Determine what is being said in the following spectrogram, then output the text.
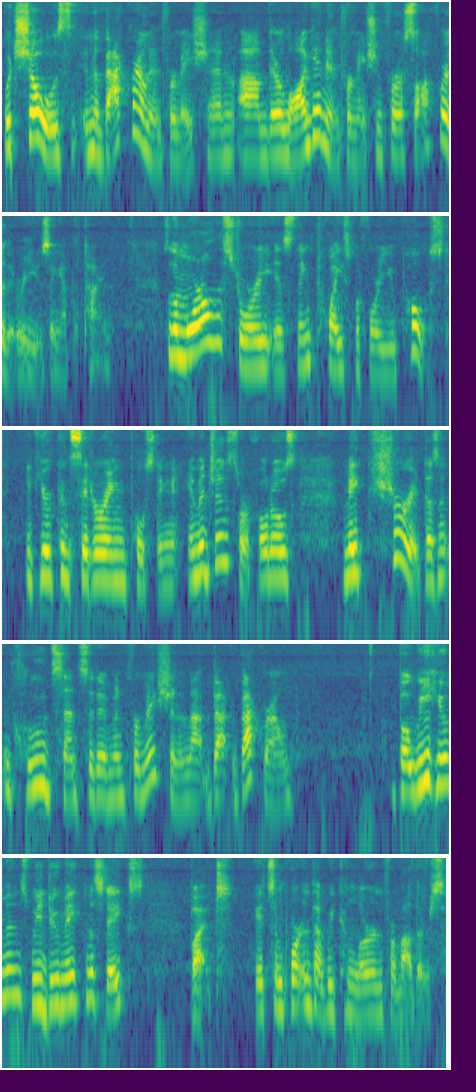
which shows in the background information um, their login information for a software they were using at the time. So the moral of the story is think twice before you post. If you're considering posting images or photos, make sure it doesn't include sensitive information in that back background. But we humans, we do make mistakes, but it's important that we can learn from others,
